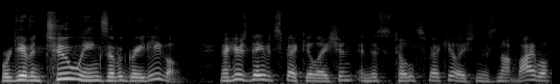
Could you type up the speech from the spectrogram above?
were given two wings of a great eagle. Now, here's David's speculation, and this is total speculation, this is not Bible.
